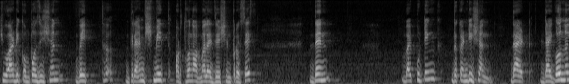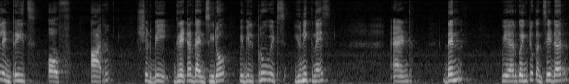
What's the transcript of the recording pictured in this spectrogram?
QR decomposition with Gram-Schmidt orthonormalization process. Then, by putting the condition that diagonal entries of R should be greater than 0, we will prove its uniqueness and then we are going to consider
